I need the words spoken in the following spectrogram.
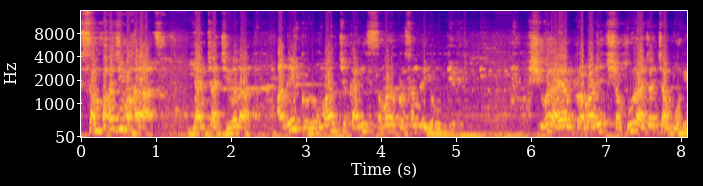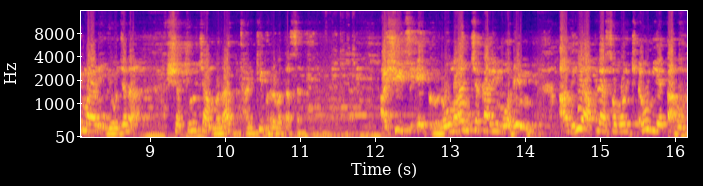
संभाजी महाराज यांच्या जीवनात अनेक रोमांचकारी समर प्रसंग येऊन गेले. शिवरायांप्रमाणे शंभूराजांच्या मोहिमा आणि योजना शत्रूच्या मनात धडकी भरवत असत. अशीच एक रोमांचकारी मोहीम आम्ही आपल्यासमोर घेऊन येत आहोत.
